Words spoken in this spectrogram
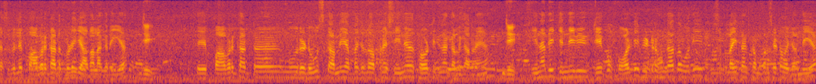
ਇਸ ਵੇਲੇ ਪਾਵਰ ਕੱਟ ਥੋੜੀ ਜ਼ਿਆਦਾ ਲੱਗ ਰਹੀ ਆ। ਜੀ। ਤੇ ਪਾਵਰ ਕੱਟ ਨੂੰ ਰਿਡਿਊਸ ਕਰਨ ਲਈ ਆਪਾਂ ਚਲੋ ਆਪਣੇ ਸੀਨੀਅਰ ਅਥਾਰਟੀ ਨਾਲ ਗੱਲ ਕਰ ਰਹੇ ਹਾਂ। ਜੀ। ਇਹਨਾਂ ਦੀ ਜਿੰਨੀ ਵੀ ਜੇ ਕੋਈ ਫਾਲਟੀ ਫੀਡਰ ਹੁੰਦਾ ਤਾਂ ਉਹਦੀ ਸਪਲਾਈ ਤੱਕ ਕੰਪਨਸੇਟ ਹੋ ਜਾਂਦੀ ਆ।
